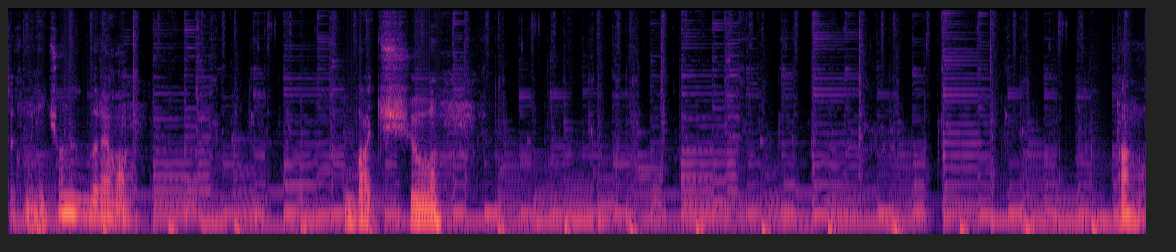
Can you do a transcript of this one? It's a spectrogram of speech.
так ми нічого не зберемо. Бачу. Ага.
